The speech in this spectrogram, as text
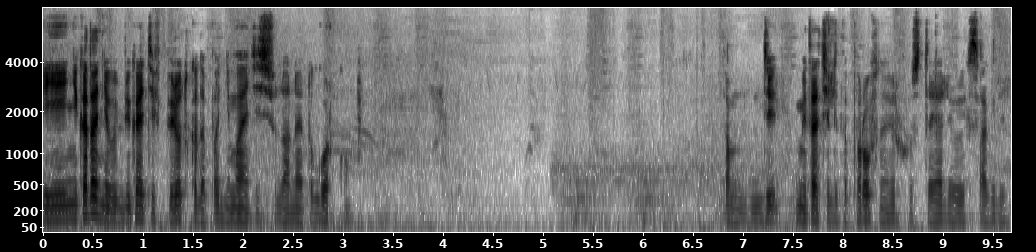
И никогда не выбегайте вперед, когда поднимаетесь сюда на эту горку. Там метатели топоров наверху стояли, вы их сагрили.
